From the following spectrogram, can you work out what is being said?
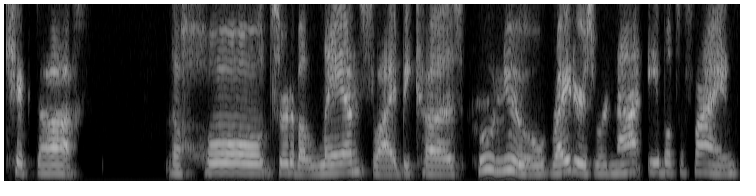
kicked off the whole sort of a landslide because who knew writers were not able to find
